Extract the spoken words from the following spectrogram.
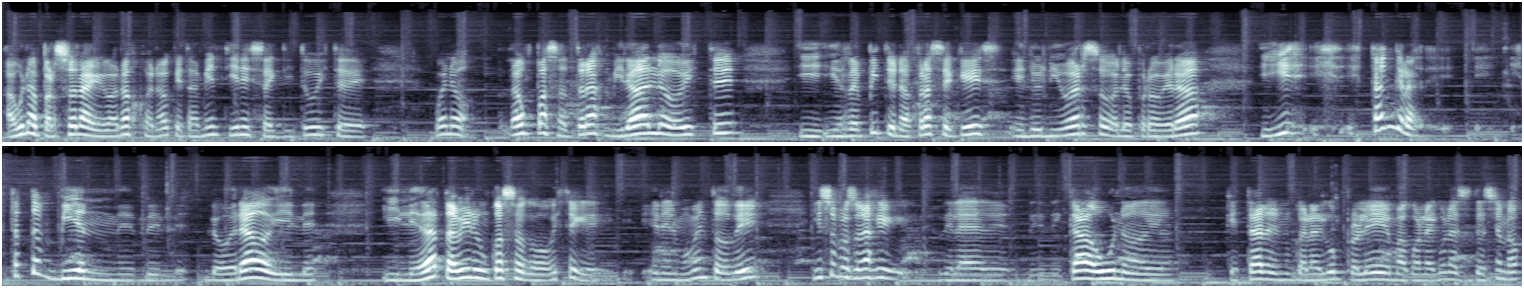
a- una persona que conozco, ¿no? Que también tiene esa actitud, ¿viste? De, bueno, da un paso atrás, miralo, ¿viste? Y, y repite una frase que es, el universo lo proveerá. Y es, es- es tan está tan bien eh, logrado y le, y le da también un coso como, ¿viste? Que en el momento de... Y es un personaje de, la- de- cada uno de, que están en- con algún problema, con alguna situación, ¿no?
